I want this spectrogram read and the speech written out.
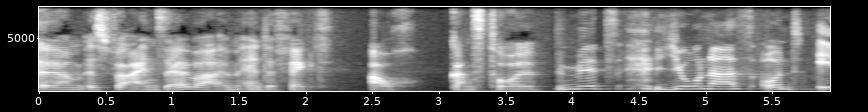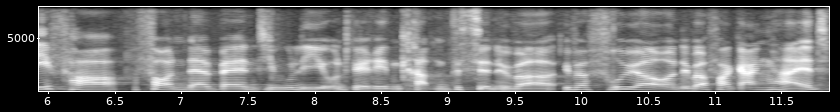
ähm, ist für einen selber im Endeffekt auch ganz toll. Mit Jonas und Eva von der Band Juli und wir reden gerade ein bisschen über, über früher und über Vergangenheit.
